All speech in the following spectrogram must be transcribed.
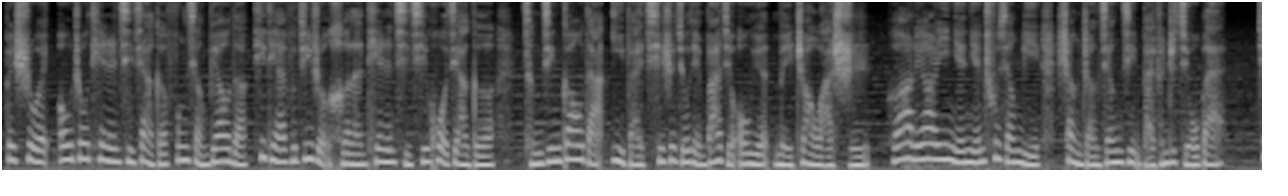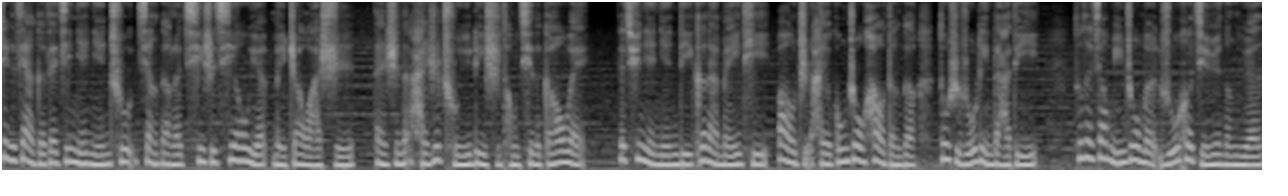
被视为欧洲天然气价格风向标的 TTF 基准荷兰天然气期货价格，曾经高达一百七十九点八九欧元每兆瓦时，和二零二一年年初相比，上涨将近百分之九百。这个价格在今年年初降到了七十七欧元每兆瓦时，但是呢，还是处于历史同期的高位。在去年年底，各大媒体、报纸还有公众号等等，都是如临大敌。都在教民众们如何节约能源，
